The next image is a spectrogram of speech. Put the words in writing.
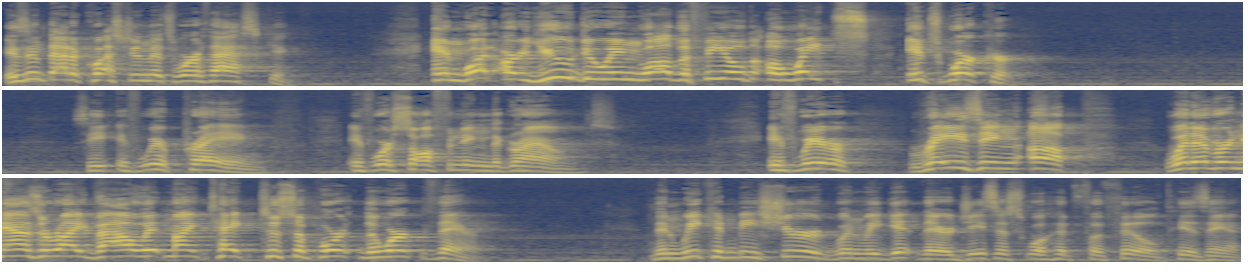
Isn't that a question that's worth asking? And what are you doing while the field awaits its worker? See, if we're praying, if we're softening the ground, if we're raising up whatever Nazarite vow it might take to support the work there, then we can be sure when we get there, Jesus will have fulfilled his end.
